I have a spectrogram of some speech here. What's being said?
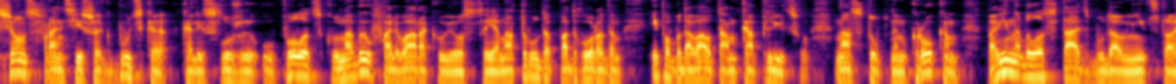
Ксёнз францішак будзька, калі служыў у полацку, набыў фальварак у вёсцы янатруда пад горадам і пабудаваў там капліцу. Наступным крокам павінна было стаць будаўніцтва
